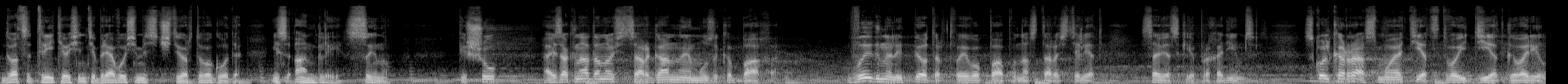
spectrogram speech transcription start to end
23 сентября 1984 года из Англии сыну. Пишу, а из окна доносится органная музыка Баха. Выгнали, Петр, твоего папу на старости лет, советские проходимцы. Сколько раз мой отец, твой дед, говорил,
